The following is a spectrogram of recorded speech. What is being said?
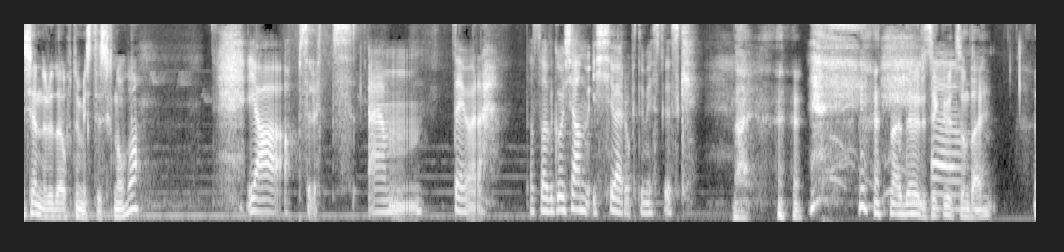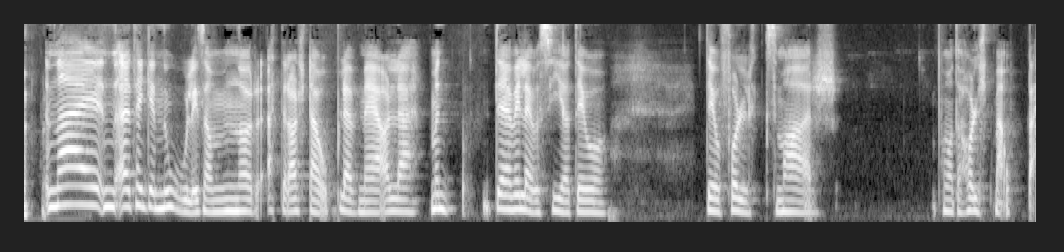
Kjenner du deg optimistisk nå, da? Ja, absolutt. Um, det gjør jeg. Altså, det går ikke an å ikke være optimistisk. Nei. Nei, det høres ikke ut som deg. Nei, jeg tenker nå, liksom, når, etter alt jeg har opplevd med alle Men det vil jeg jo si at det er jo, det er jo folk som har på en måte holdt meg oppe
